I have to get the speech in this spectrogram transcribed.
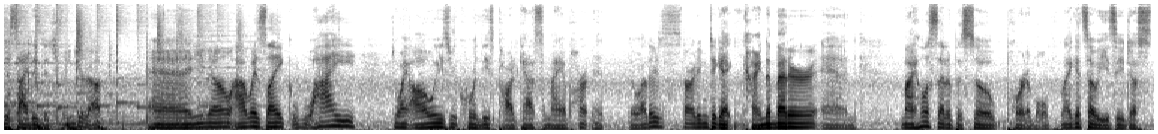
decided to change it up. And you know, I was like, why do I always record these podcasts in my apartment? The weather's starting to get kind of better, and my whole setup is so portable. Like, it's so easy, just,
